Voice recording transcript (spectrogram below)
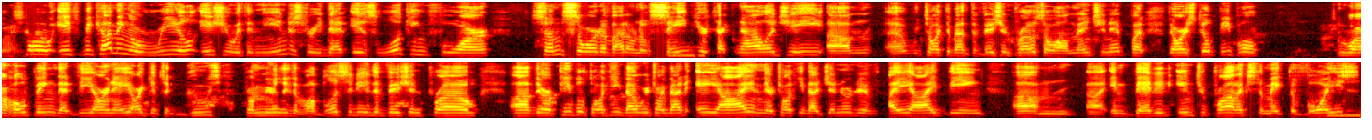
Right. So it's becoming a real issue within the industry that is looking for some sort of I don't know savior technology. Um, uh, we talked about the Vision Pro, so I'll mention it. But there are still people who are hoping that VR and AR gets a goose from merely the publicity of the Vision Pro. Uh, there are people talking about we're talking about AI, and they're talking about generative AI being um, uh, embedded into products to make the voice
